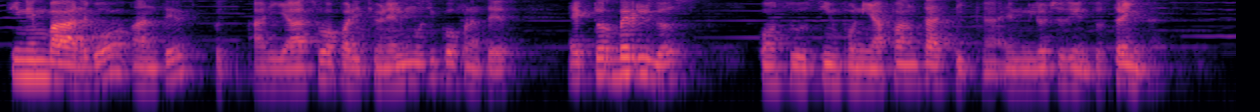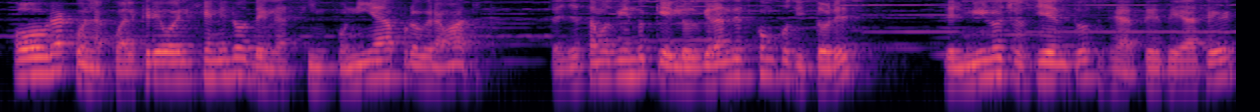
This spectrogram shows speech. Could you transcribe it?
Sin embargo, antes pues, haría su aparición el músico francés Héctor Berlioz con su Sinfonía Fantástica en 1830, obra con la cual creó el género de la sinfonía programática. ya estamos viendo que los grandes compositores del 1800, o sea, desde hace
